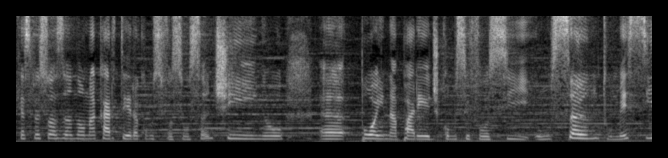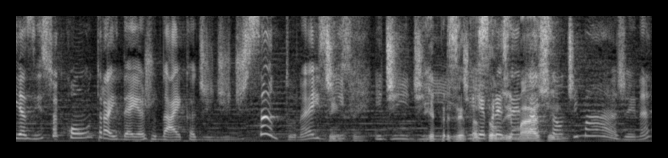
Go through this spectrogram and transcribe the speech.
que as pessoas andam na carteira como se fosse um santinho, uh, põe na parede como se fosse um santo, um Messias. Isso é contra a ideia judaica de, de, de santo, né? E, sim, de, sim. e de, de, representação, de, representação de, imagem. imagem, né?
